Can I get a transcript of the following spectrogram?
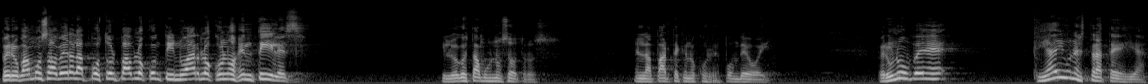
pero vamos a ver al apóstol Pablo continuarlo con los gentiles. Y luego estamos nosotros en la parte que nos corresponde hoy. Pero uno ve que hay una estrategia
